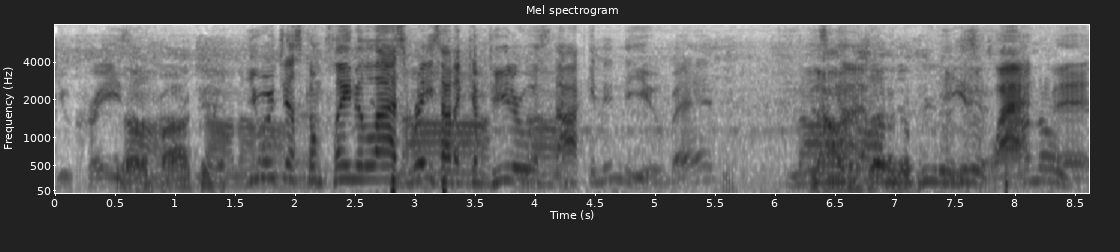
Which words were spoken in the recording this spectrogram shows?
You crazy? Got a Nah, pocket. nah, nah, you were just man. complaining last race how the Nah, computer was knocking into you, man. Nah, Now I all know of a the sudden computer He's hit. I whack, know. man.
